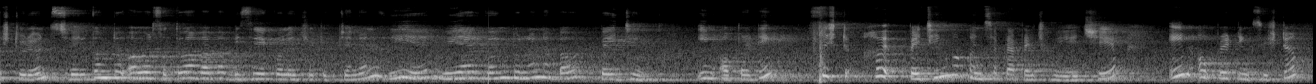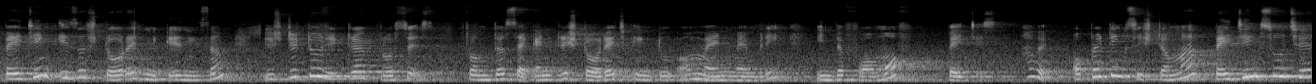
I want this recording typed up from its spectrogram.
Hello students, welcome to our Satwa Baba BCA College YouTube channel. Here we are going to learn about paging in operating system. હવે પેજિંગનો કોન્સેપ્ટ આપણે જોઈએ છીએ in operating system paging is a storage mechanism used to retrieve process from the secondary storage into a main memory in the form of pages. હવે ઓપરેટિંગ સિસ્ટમમાં પેજિંગ શું છે?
